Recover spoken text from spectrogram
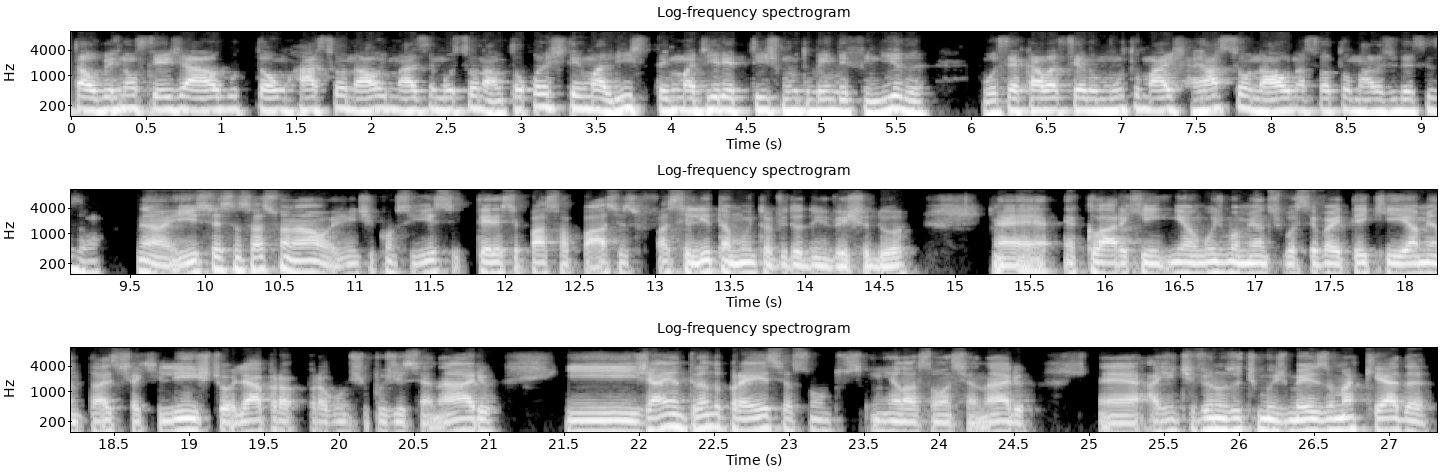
Talvez não seja algo tão racional e mais emocional. Então, quando a gente tem uma lista, tem uma diretriz muito bem definida, você acaba sendo muito mais racional na sua tomada de decisão. Não, isso é sensacional. A gente conseguir ter esse passo a passo, isso facilita muito a vida do investidor. É, é claro que em alguns momentos você vai ter que aumentar esse checklist, olhar para alguns tipos de cenário. E já entrando para esse assunto em relação ao cenário, é, a gente viu nos últimos meses uma queda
